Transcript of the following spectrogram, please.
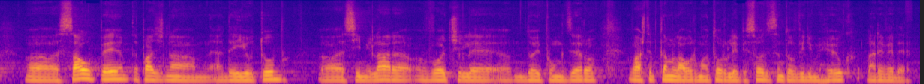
sau pe pagina de YouTube uh, similară, vocile 2.0. Vă așteptăm la următorul episod. Sunt Ovidiu Mihaiuc. La revedere!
